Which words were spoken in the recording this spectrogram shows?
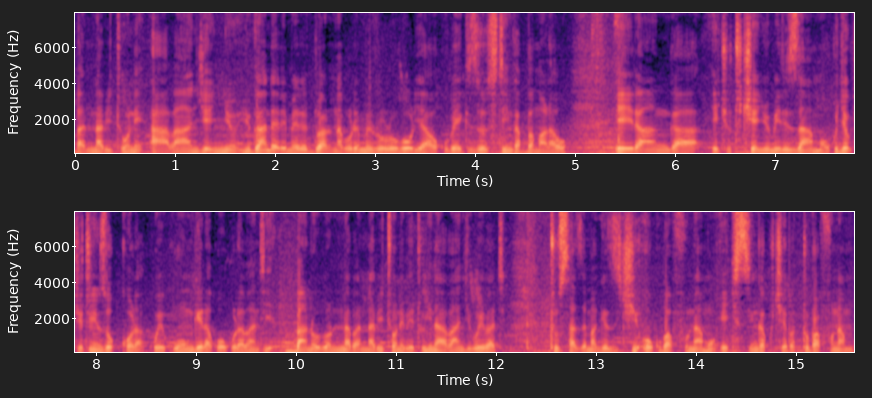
bannabitone abangi ennyo. Uganda eremereddwa na bulemerero olwoba oliawo kuba exhausting nga bamalawo era nga ekyo tukyenyumirizaamu okujja ku kye tuyinza okukola kwe kwongerako okulaba nti bano bonna bannabitone be tulina abangi bwe bati tusaze magezi ki okubafunamu ekisinga ku kye tubafunamu.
